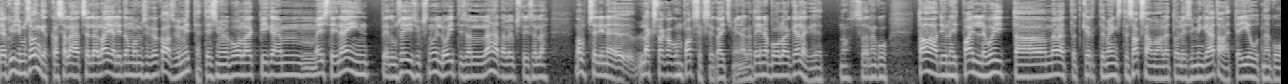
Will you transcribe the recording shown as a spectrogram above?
ja küsimus ongi, et kas sa lähed selle laiali tõmbamisega kaasa või mitte, et esimene poolaeg pigem Eesti ei läinud, eduseis üks-null, hoiti seal lähedal üksteisele noh, selline läks väga kompaktseks see kaitsmine, aga teine poolaeg jällegi, et noh, sa nagu tahad ju neid palle võita, mäletad, Gert, te mängisite Saksamaal, et oli siin mingi häda, et ei jõud nagu,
